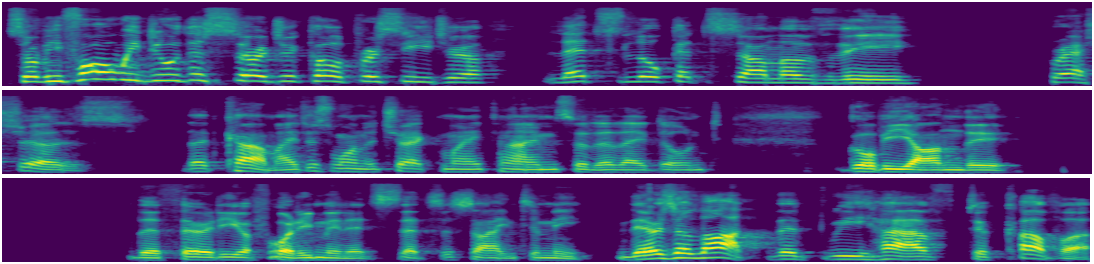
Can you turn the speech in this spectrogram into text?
So before we do the surgical procedure, let's look at some of the pressures that come. I just want to check my time so that I don't go beyond the the 30 or 40 minutes that's assigned to me. There's a lot that we have to cover,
